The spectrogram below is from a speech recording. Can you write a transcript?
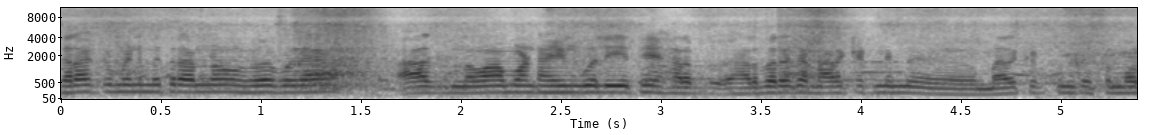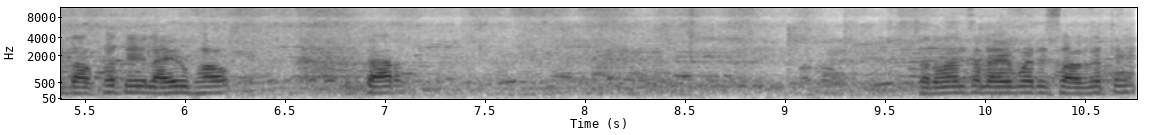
करा कमेंट मित्रांनो हे बघा. आज नवा मोठा हिंगोली येथे हर हरभऱ्याच्या मार्केटने मार्केट तुमच्यासमोर दाखवते लाईव्ह भाव. उतार सर्वांचं लाईव्हमध्ये स्वागत आहे.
